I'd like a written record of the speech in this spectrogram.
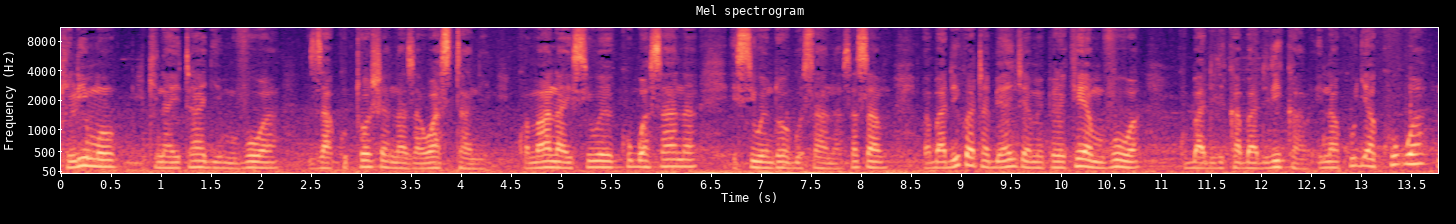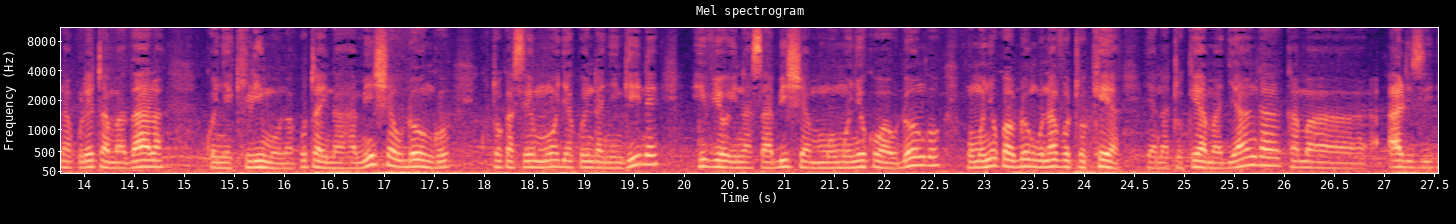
kilimo kinahitaji mvua za kutosha na za wastani, kwa maana isiwe kubwa sana, isiwe ndogo sana. Sasa mabadiliko ya tabia nchi yamepelekea mvua kubadilika badilika, inakuja kubwa na kuleta madhara kwenye kilimo. Unakuta inahamisha udongo kutoka sehemu moja kwenda nyingine, hivyo inasababisha mmomonyoko wa udongo. Mmomonyoko wa udongo unavyotokea, yanatokea majanga kama ardhi,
